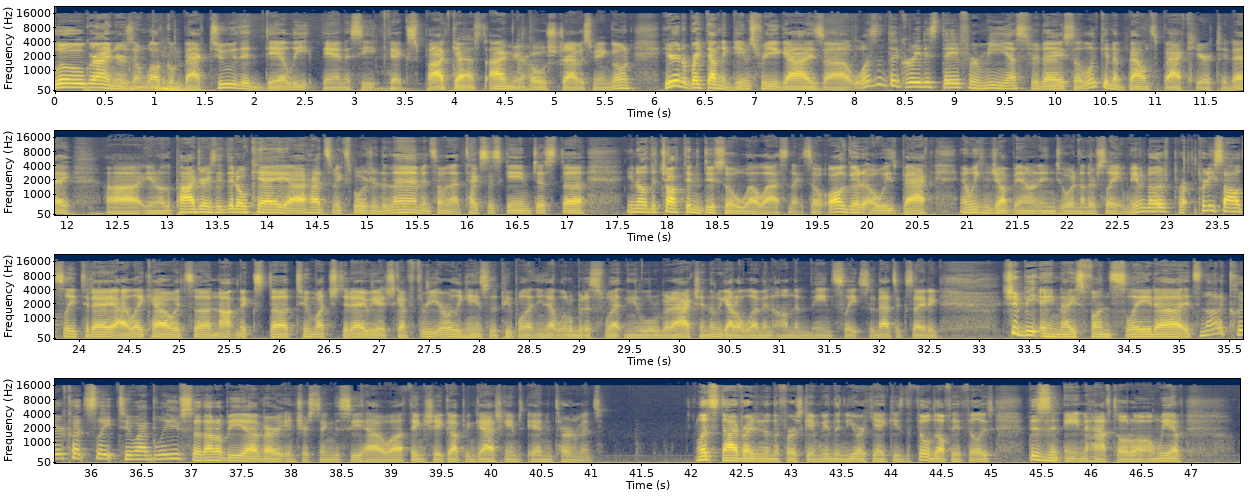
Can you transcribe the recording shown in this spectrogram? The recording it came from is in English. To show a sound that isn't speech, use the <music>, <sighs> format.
Hello, grinders, and welcome back to the Daily Fantasy Fix podcast. I'm your host, Travis Mangone, here to break down the games for you guys. Uh, wasn't the greatest day for me yesterday, so looking to bounce back here today. Uh, you know, the Padres, they did okay. I uh, had some exposure to them and some of that Texas game. Just, uh, you know, the Chalk didn't do so well last night. So all good, always back, and we can jump down into another slate. We have another pr- pretty solid slate today. I like how it's uh, not mixed uh, too much today. We just have three early games for the people that need that little bit of sweat, need a little bit of action. Then we got 11 on the main slate, so that's exciting should be a nice, fun slate. Uh, it's not a clear cut slate, too, I believe, so that'll be uh, very interesting to see how uh, things shake up in cash games and in tournaments. Let's dive right into the first game. We have the New York Yankees, the Philadelphia Phillies. This is an eight and a half total, and we have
